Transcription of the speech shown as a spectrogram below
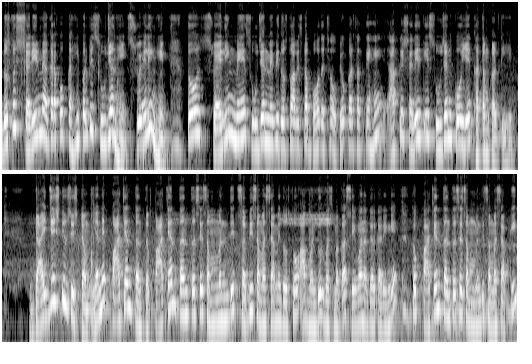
दोस्तों, शरीर में अगर आपको कहीं पर भी सूजन है, स्वेलिंग है तो स्वेलिंग में, सूजन में भी दोस्तों, आप इसका बहुत अच्छा उपयोग कर सकते हैं। आपके शरीर की सूजन को ये खत्म करती है। डाइजेस्टिव सिस्टम, यानी पाचन तंत्र। पाचन तंत्र से संबंधित सभी समस्या में दोस्तों, आप मंडूर भस्म का सेवन अगर करेंगे तो पाचन तंत्र से संबंधित समस्या आपकी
